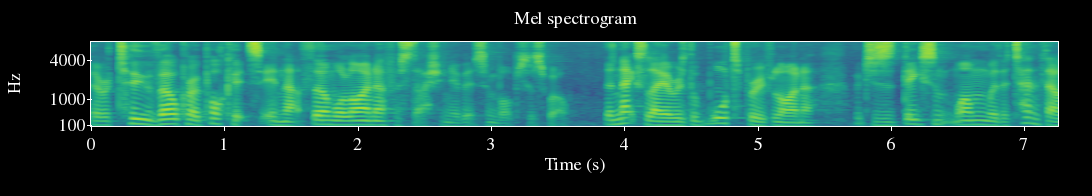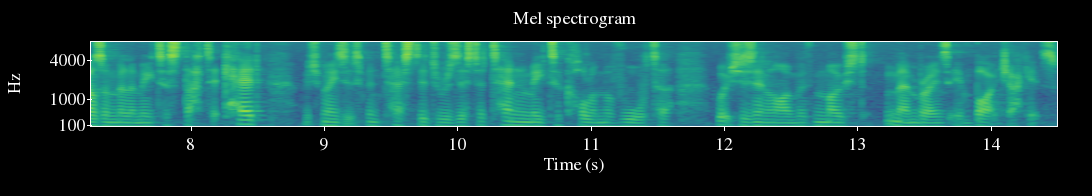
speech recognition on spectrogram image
There are two Velcro pockets in that thermal liner for stashing your bits and bobs as well. The next layer is the waterproof liner, which is a decent one with a 10,000 millimeter static head, which means it's been tested to resist a 10 meter column of water, which is in line with most membranes in bike jackets.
